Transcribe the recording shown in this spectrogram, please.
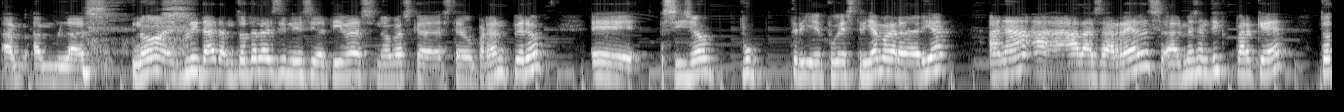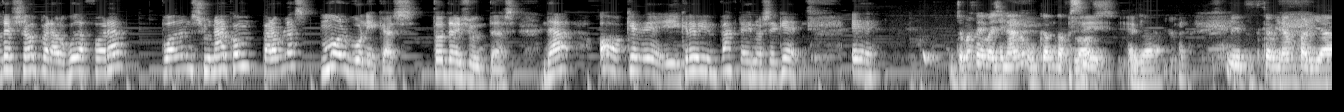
amb, amb les... No, és veritat, amb totes les iniciatives noves que esteu parlant, però eh, si jo puc triar, pogués triar, m'agradaria anar a, a les arrels, al més antic, perquè tot això per algú de fora poden sonar com paraules molt boniques, totes juntes, de oh, que bé, i creu impacte i no sé què. Eh, jo m'estava imaginant un camp de flors sí. allà, i tot caminant per allà,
